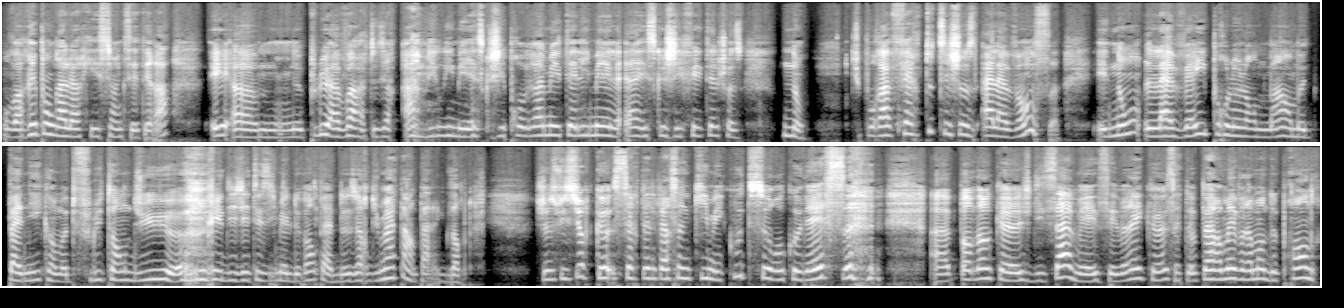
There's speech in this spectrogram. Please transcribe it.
on va répondre à leurs questions, etc. Et euh, ne plus avoir à te dire ah mais oui mais est-ce que j'ai programmé tel email, ah, est-ce que j'ai fait telle chose? Non, tu pourras faire toutes ces choses à l'avance et non la veille pour le lendemain en mode panique, en mode flux tendu, euh, rédiger tes emails de vente à 2 heures du matin par exemple. Je suis sûre que certaines personnes qui m'écoutent se reconnaissent euh, pendant que je dis ça, mais c'est vrai que ça te permet vraiment de prendre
